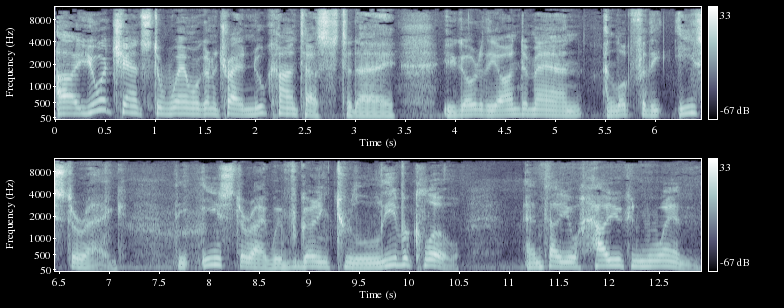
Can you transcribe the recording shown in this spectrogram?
Uh, your chance to win. We're going to try a new contest today. You go to the on demand and look for the Easter egg. The Easter egg. We're going to leave a clue and tell you how you can win.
